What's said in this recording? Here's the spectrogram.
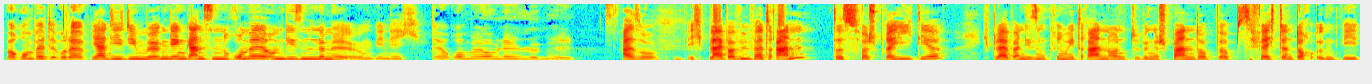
warum wird, oder Ja, die, die mögen den ganzen Rummel um diesen Lümmel irgendwie nicht. der Rummel um den Lümmel? Also, ich bleibe auf jeden Fall dran. Das verspreche ich dir. Ich bleibe an diesem Krimi dran und bin gespannt, ob, ob sich vielleicht dann doch irgendwie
